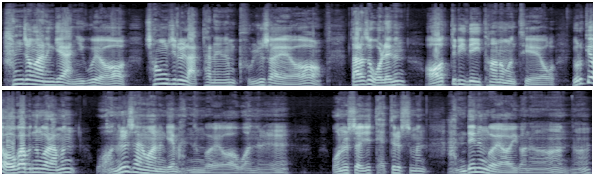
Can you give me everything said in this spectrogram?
한정하는 게 아니고요. 성질을 나타내는 분류사예요. 따라서 원래는 어 3데이 토너먼트예요. 이렇게 어가 붙는 거라면 원을 사용하는 게 맞는 거예요. 원을. 원을 써야지 대트를 쓰면 안 되는 거예요. 이거는 어?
